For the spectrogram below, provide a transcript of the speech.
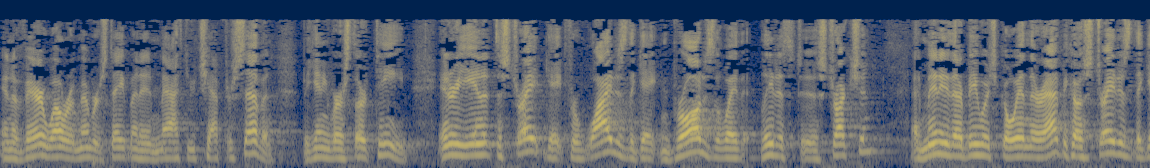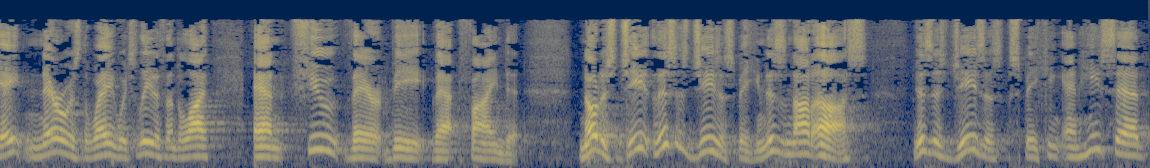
in a very well remembered statement in Matthew chapter 7, beginning verse 13. Enter ye in at the straight gate, for wide is the gate, and broad is the way that leadeth to destruction, and many there be which go in thereat, because straight is the gate, and narrow is the way which leadeth unto life, and few there be that find it. Notice, this is Jesus speaking. This is not us. This is Jesus speaking. And he said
